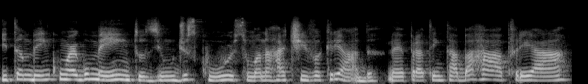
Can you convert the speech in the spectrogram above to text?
e também com argumentos e um discurso, uma narrativa criada, né, para tentar barrar, frear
